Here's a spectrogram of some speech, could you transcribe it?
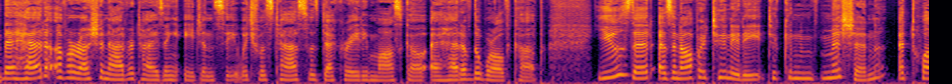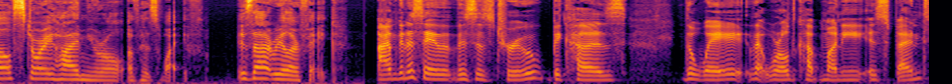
The head of a Russian advertising agency, which was tasked with decorating Moscow ahead of the World Cup, used it as an opportunity to commission a 12 story high mural of his wife. Is that real or fake? I'm going to say that this is true because the way that World Cup money is spent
